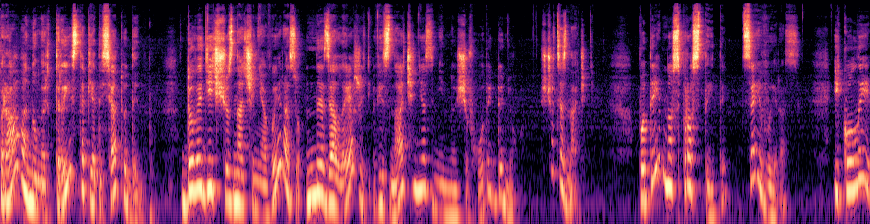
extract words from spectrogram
Вправа номер 351. Доведіть, що значення виразу не залежить від значення змінної, що входить до нього. Що це значить? Потрібно спростити цей вираз. І коли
